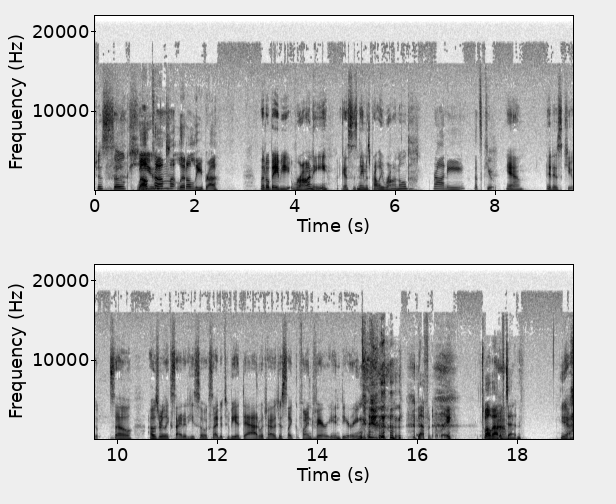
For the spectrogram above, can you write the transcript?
Just so cute. Welcome little Libra. Little baby Ronnie. I guess his name is probably Ronald. Ronnie. That's cute. Yeah, it is cute. So I was really excited. He's so excited to be a dad, which I would just like find very endearing. Definitely. 12 out of Um, 10. yeah.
